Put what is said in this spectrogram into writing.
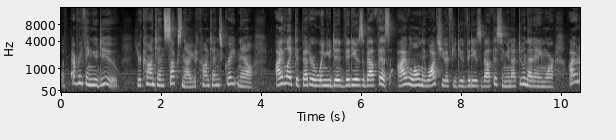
of everything you do. Your content sucks now, your content's great now. I liked it better when you did videos about this. I will only watch you if you do videos about this and you're not doing that anymore. I, would,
